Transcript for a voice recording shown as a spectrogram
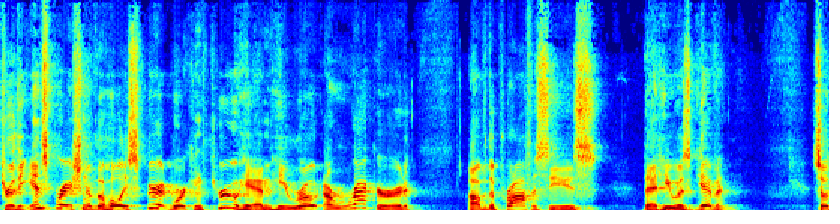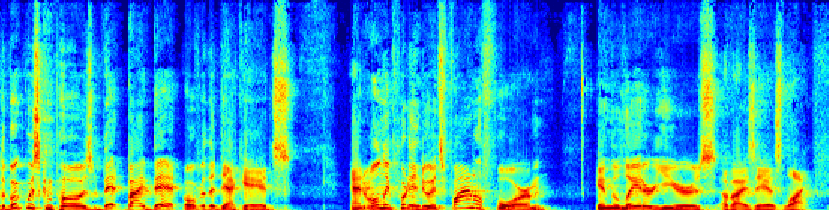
through the inspiration of the Holy Spirit working through him, he wrote a record of the prophecies that he was given. So the book was composed bit by bit over the decades and only put into its final form in the later years of Isaiah's life.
